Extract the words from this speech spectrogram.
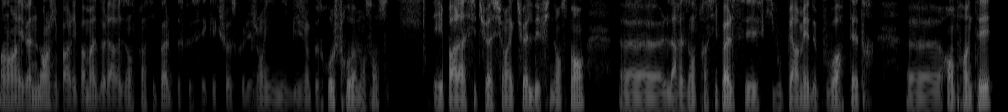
Pendant l'événement, j'ai parlé pas mal de la résidence principale parce que c'est quelque chose que les gens ils négligent un peu trop, je trouve, à mon sens. Et par la situation actuelle des financements, la résidence principale, c'est ce qui vous permet de pouvoir peut-être emprunter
